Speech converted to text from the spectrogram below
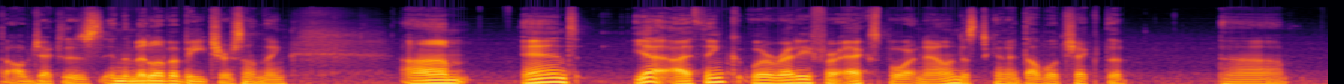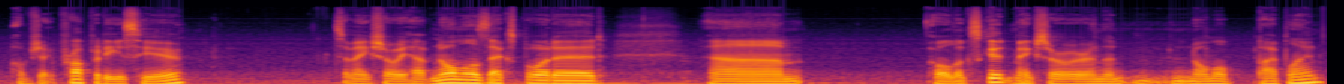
the object is in the middle of a beach or something. Um, and yeah, I think we're ready for export now. I'm just going to double check the uh, object properties here to make sure we have normals exported. Um, all looks good. Make sure we're in the normal pipeline.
